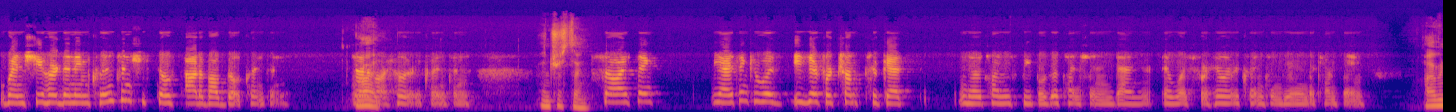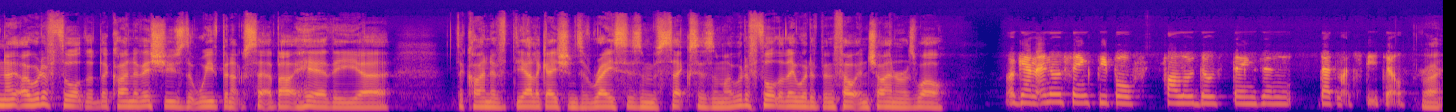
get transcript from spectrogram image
when she heard the name Clinton, she still thought about Bill Clinton, not right. about Hillary Clinton. Interesting. So I think, yeah, I think it was easier for Trump to get the Chinese people's attention than it was for Hillary Clinton during the campaign. I mean, I, I would have thought that the kind of issues that we've been upset about here, the uh, the kind of the allegations of racism, of sexism, I would have thought that they would have been felt in China as well. Again, I don't think people follow those things in that much detail. Right.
